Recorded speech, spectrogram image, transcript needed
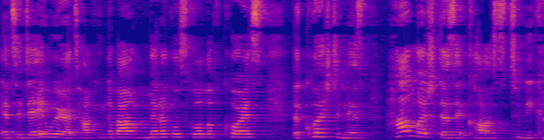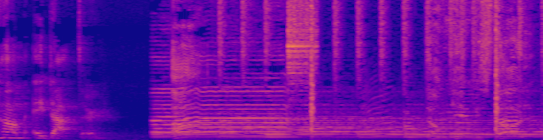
And today we are talking about medical school, of course. The question is, how much does it cost to become a doctor? Uh, don't get me started.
